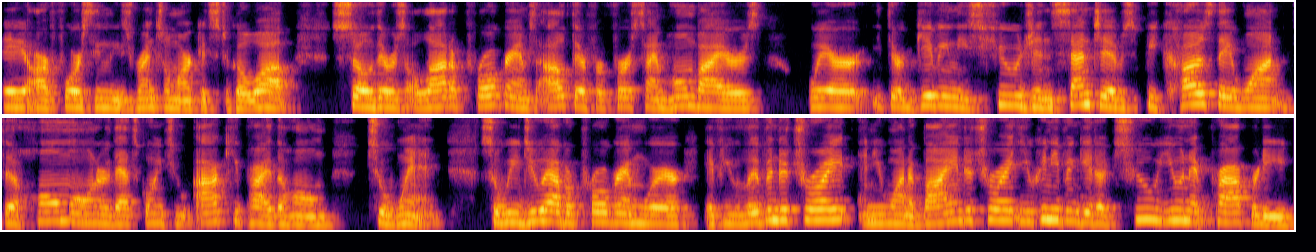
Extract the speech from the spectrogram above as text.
they are forcing these rental markets to go up. So there's a lot of programs out there for first time home buyers where they're giving these huge incentives because they want the homeowner that's going to occupy the home to win. So we do have a program where if you live in Detroit and you want to buy in Detroit, you can even get a two unit property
